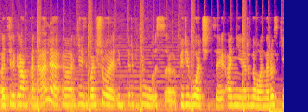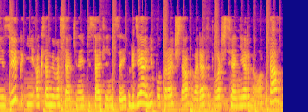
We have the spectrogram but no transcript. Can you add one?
э, телеграм-канале, есть большое интервью с переводчицей Ани Эрно на русский язык и Оксаной Васякиной, писательницей лекций, где они полтора часа говорят о творчестве Анерного. Там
